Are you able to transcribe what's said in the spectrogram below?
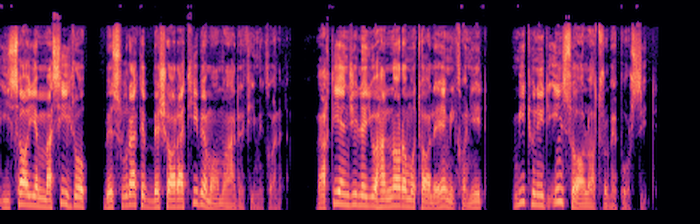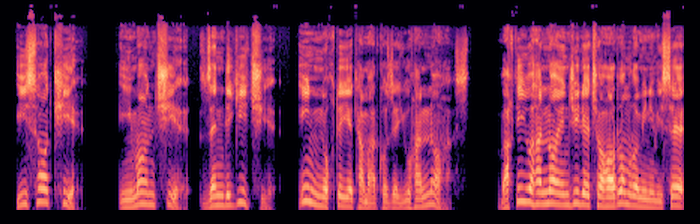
عیسی مسیح رو به صورت بشارتی به ما معرفی می‌کنه. وقتی انجیل یوحنا رو مطالعه می‌کنید می‌تونید این سوالات رو بپرسید. عیسی کیه؟ ایمان چیه؟ زندگی چیه؟ این نقطه تمرکز یوحنا هست. وقتی یوحنا انجیل چهارم رو می‌نویسه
